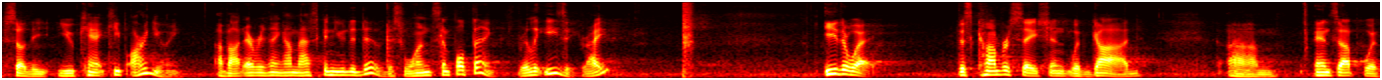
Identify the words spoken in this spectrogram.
so that you can't keep arguing about everything I'm asking you to do. This one simple thing. Really easy, right? Either way, this conversation with God um, ends up with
